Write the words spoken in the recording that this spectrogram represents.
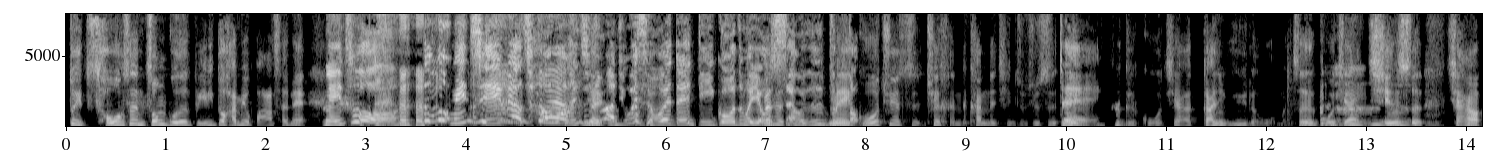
对仇恨中国的比例都还没有八成呢。没错，这莫名其妙，超莫名其妙。你为什么会对敌国这么友善？我就是美国却是却很看得清楚，就是对这个国家干预了我们，这个国家牵涉想要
